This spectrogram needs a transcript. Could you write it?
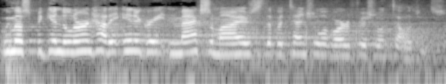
We must begin to learn how to integrate and maximize the potential of artificial intelligence.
